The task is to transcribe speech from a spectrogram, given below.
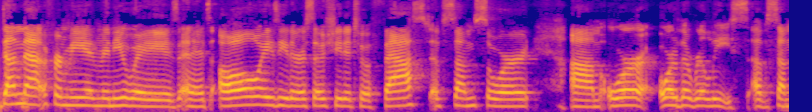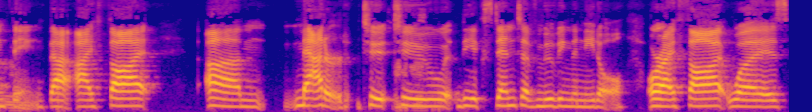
done that for me in many ways, and it's always either associated to a fast of some sort, um, or or the release of something mm-hmm. that I thought um, mattered to to the extent of moving the needle or i thought was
